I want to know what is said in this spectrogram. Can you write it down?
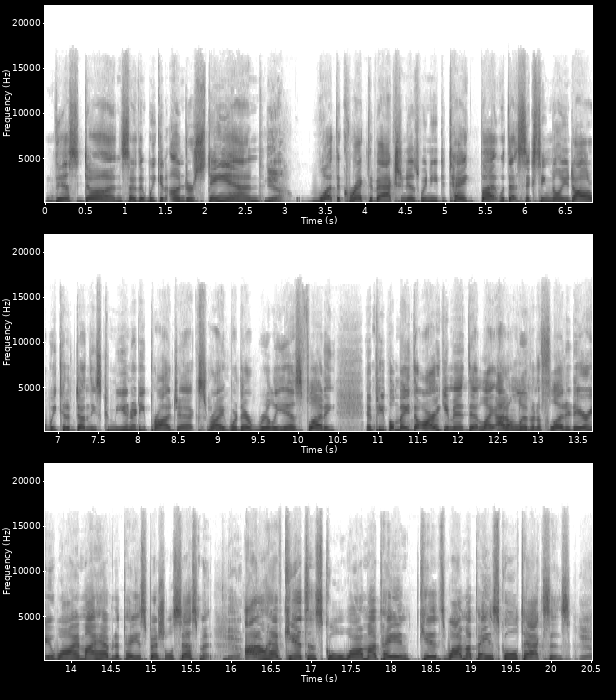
this done so that we can understand Yeah. What the corrective action is we need to take. But with that $16 million, we could have done these community projects, Mm-hmm. right, where there really is flooding. And people made the argument that, like, I don't live in a flooded area. Why am I having to pay a special assessment? Yeah. I don't have kids in school. Why am I paying kids? Why am I paying school taxes? Yeah.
